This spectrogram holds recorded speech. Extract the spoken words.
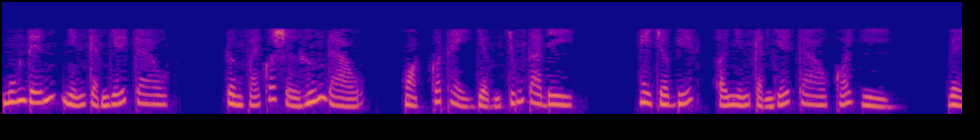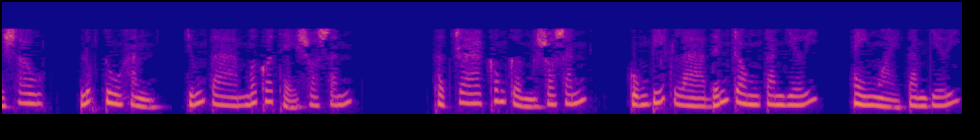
Muốn đến những cảnh giới cao, cần phải có sự hướng đạo, hoặc có thầy dẫn chúng ta đi, hay cho biết ở những cảnh giới cao có gì. Về sau, lúc tu hành, chúng ta mới có thể so sánh. Thật ra không cần so sánh, cũng biết là đến trong tam giới hay ngoài tam giới.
